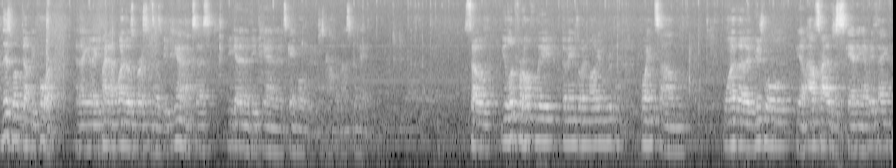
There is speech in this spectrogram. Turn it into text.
And this worked done before, and then you know you find out one of those persons has VPN access, you get in a VPN and it's game over, you just compromise the domain. So you look for hopefully domain join login points. Um, one of the usual, you know, outside of just scanning everything,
